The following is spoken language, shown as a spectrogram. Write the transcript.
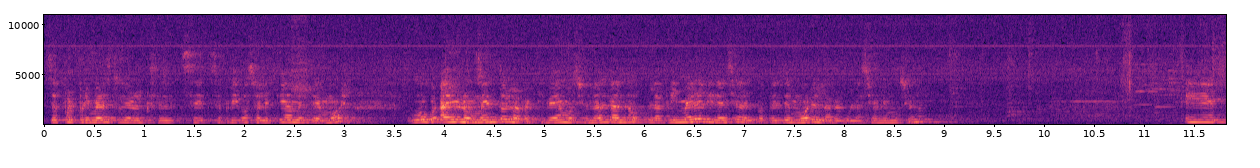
ese fue el primer estudio en el que se, se, privó selectivamente de MOR, hay un aumento en la reactividad emocional, dando la primera evidencia del papel de MOR en la regulación emocional. Eh,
